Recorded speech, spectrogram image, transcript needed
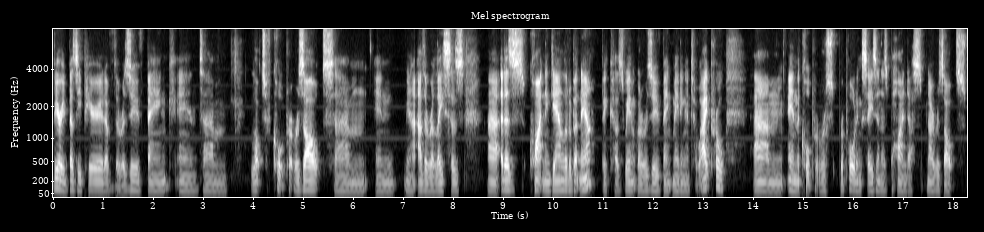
very busy period of the Reserve Bank and um, lots of corporate results um, and you know other releases. Uh, it is quietening down a little bit now because we haven't got a Reserve Bank meeting until April, um, and the corporate reporting season is behind us. No results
